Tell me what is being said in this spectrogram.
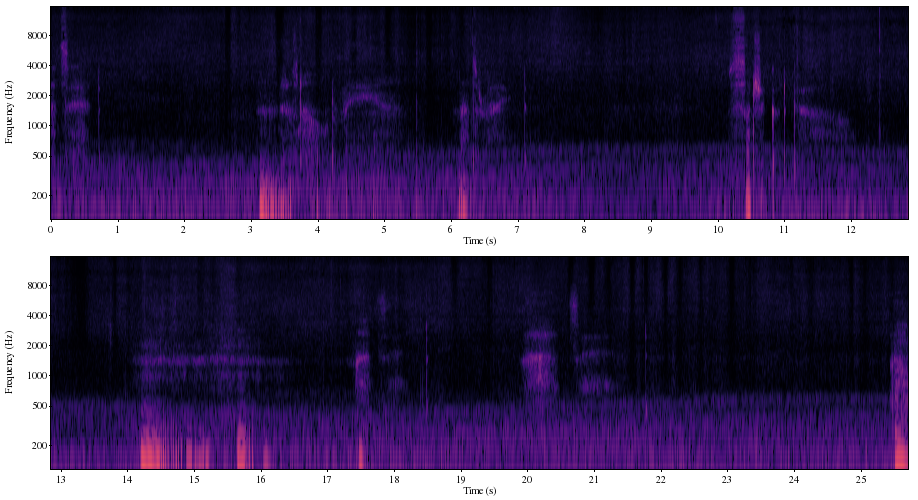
That's it. Mm, Just hold me. That's right. Such a good girl. Hmm. Hmm. That's it. That's it. Oh,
